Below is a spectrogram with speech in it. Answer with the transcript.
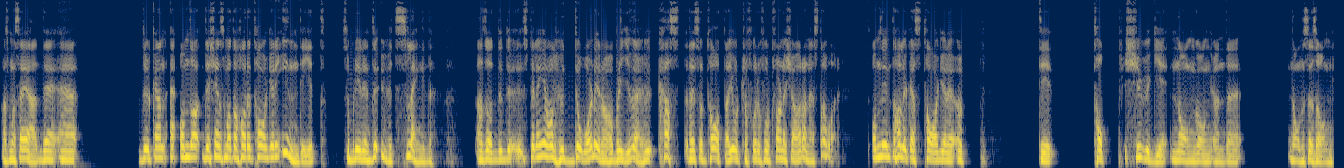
vad ska man säga, det är, du kan, om du, det känns som att du har tagit dig in dit så blir du inte utslängd. Alltså det, det spelar ingen roll hur dålig du har blivit, hur kast resultat du har gjort så får du fortfarande köra nästa år. Om du inte har lyckats ta dig upp till topp 20 någon gång under någon säsong,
